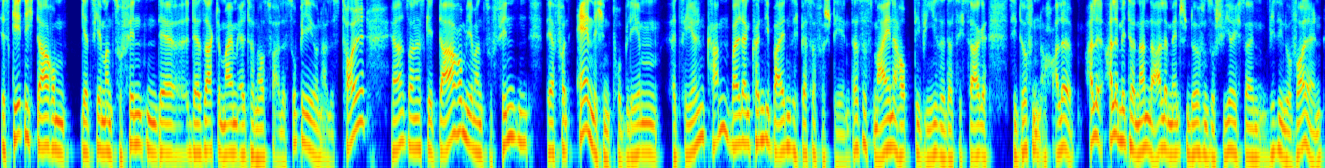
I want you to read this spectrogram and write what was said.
es geht nicht darum, jetzt jemanden zu finden, der, der sagt, in meinem Elternhaus war alles supi und alles toll, ja, sondern es geht darum, jemanden zu finden, der von ähnlichen Problemen erzählen kann, weil dann können die beiden sich besser verstehen. Das ist meine Hauptdevise, dass ich sage, sie dürfen auch alle, alle, alle miteinander, alle Menschen dürfen so schwierig sein, wie sie nur wollen.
